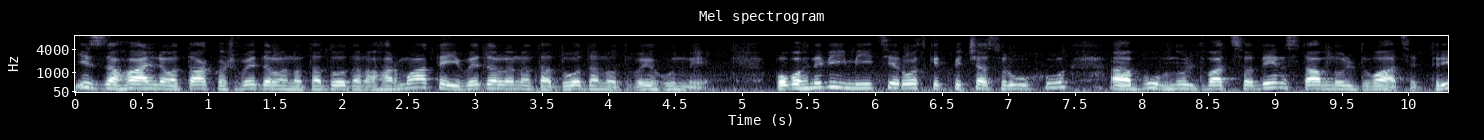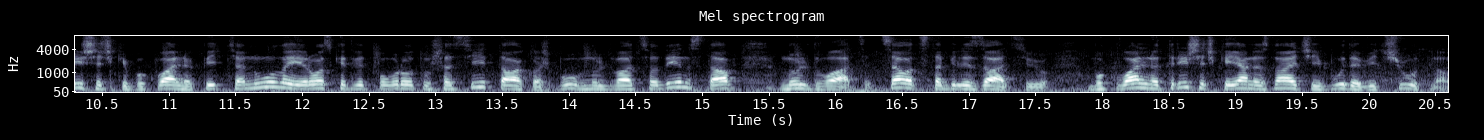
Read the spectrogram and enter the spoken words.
Із загального також видалено та додано гармати і видалено та додано двигуни. По вогневій міці розкид під час руху був 0,21, став 0,20. Трішечки буквально підтягнули, і розкид від повороту шасі також був 0,21, став 0,20. Це от стабілізацію. Буквально трішечки, я не знаю, чи й буде відчутно.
